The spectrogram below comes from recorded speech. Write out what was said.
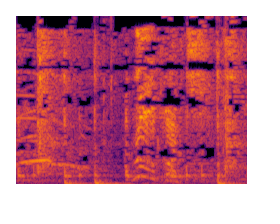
Robert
